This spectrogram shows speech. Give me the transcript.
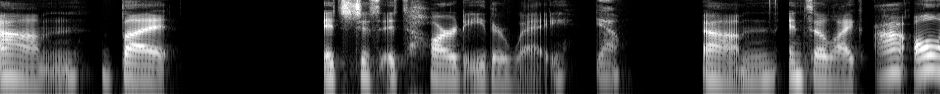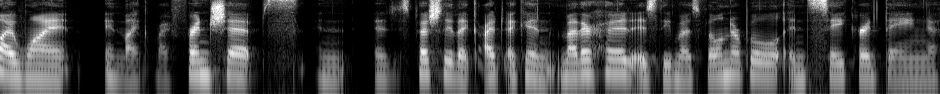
Um, but it's just it's hard either way. Yeah. Um, and so like I, all I want in like my friendships and especially like I, again, motherhood is the most vulnerable and sacred thing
